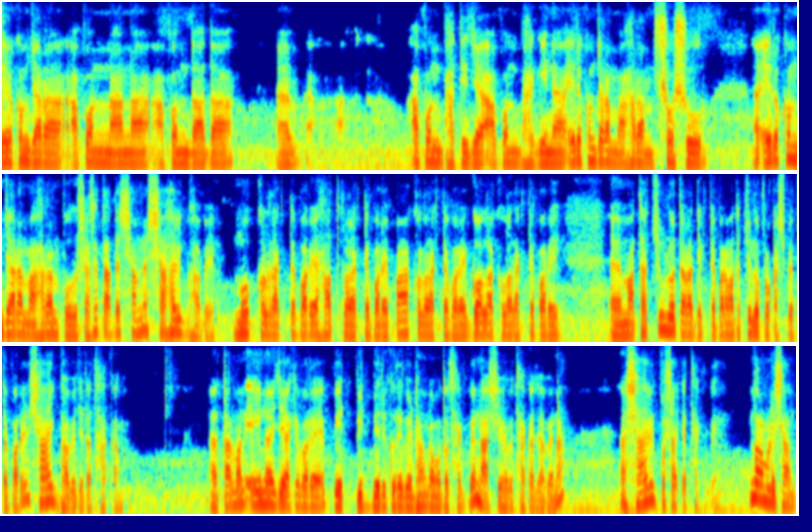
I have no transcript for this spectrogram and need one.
এরকম যারা আপন নানা, আপন দাদা আপন ভাতিজা, আপন ভাগিনা, এরকম যারা মাহারাম শ্বশুর এরকম যারা মাহারাম পুরুষ আছে, তাদের সামনে স্বাভাবিকভাবে মুখ খোলা রাখতে পারে, হাত খোলা রাখতে পারে, পা খোলা রাখতে পারে, গলা খোলা রাখতে পারে মাথা চুলও তারা দেখতে পারে, মাথা চুলও প্রকাশ পেতে পারে, স্বাভাবিকভাবে যেটা থাকা। তার মানে এই নয় যে একেবারে পেট পিট বের করে বেঢঙ্গা মতো থাকবে, না সেভাবে থাকা যাবে না। স্বাভাবিক পোশাকে থাকবে। নর্মালি শান্ত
